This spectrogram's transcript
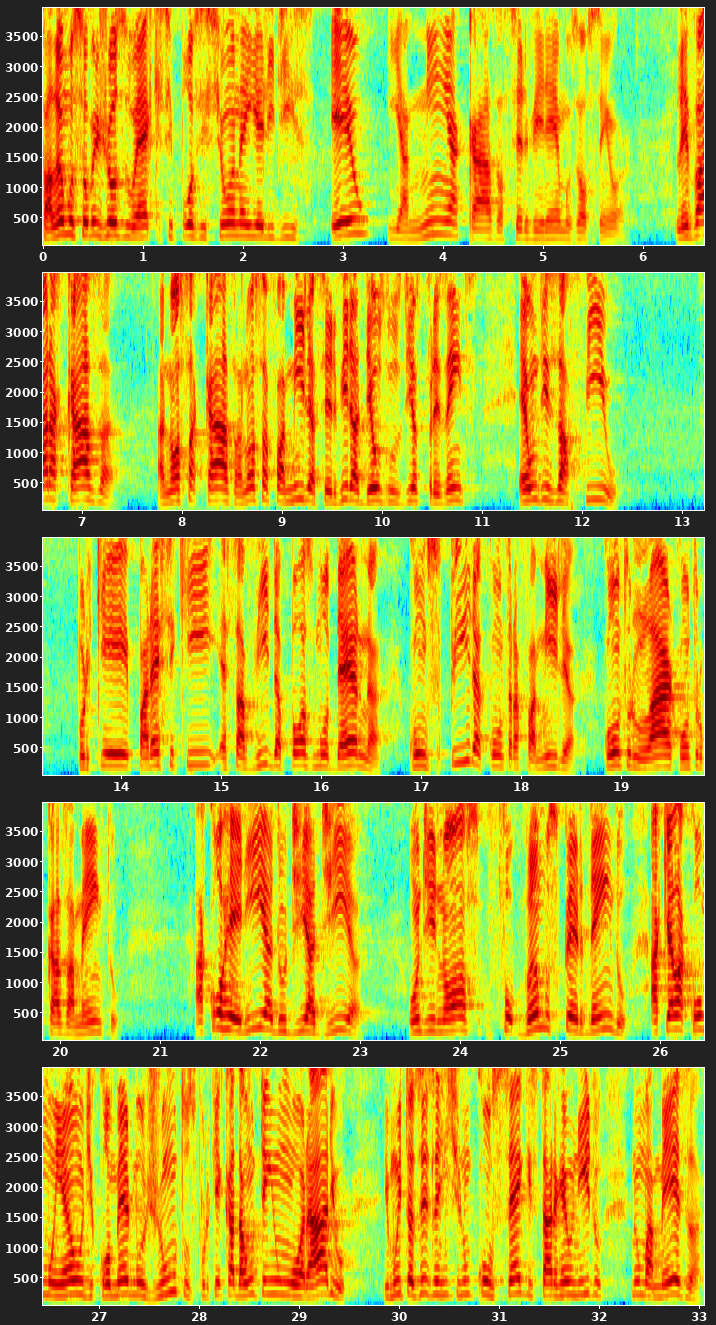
Falamos sobre Josué que se posiciona e ele diz: Eu e a minha casa serviremos ao Senhor. Levar a casa, a nossa casa, a nossa família a servir a Deus nos dias presentes é um desafio, porque parece que essa vida pós-moderna conspira contra a família, contra o lar, contra o casamento. A correria do dia a dia, onde nós vamos perdendo aquela comunhão de comermos juntos, porque cada um tem um horário e muitas vezes a gente não consegue estar reunido numa mesa.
